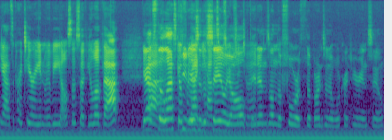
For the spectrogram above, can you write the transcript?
yeah, it's a Criterion movie also. So if you love that, Yeah, it's Uh, the last few days that, of the sale, y'all. It. it. ends on the fourth, the Barnes and Noble Criterion sale.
